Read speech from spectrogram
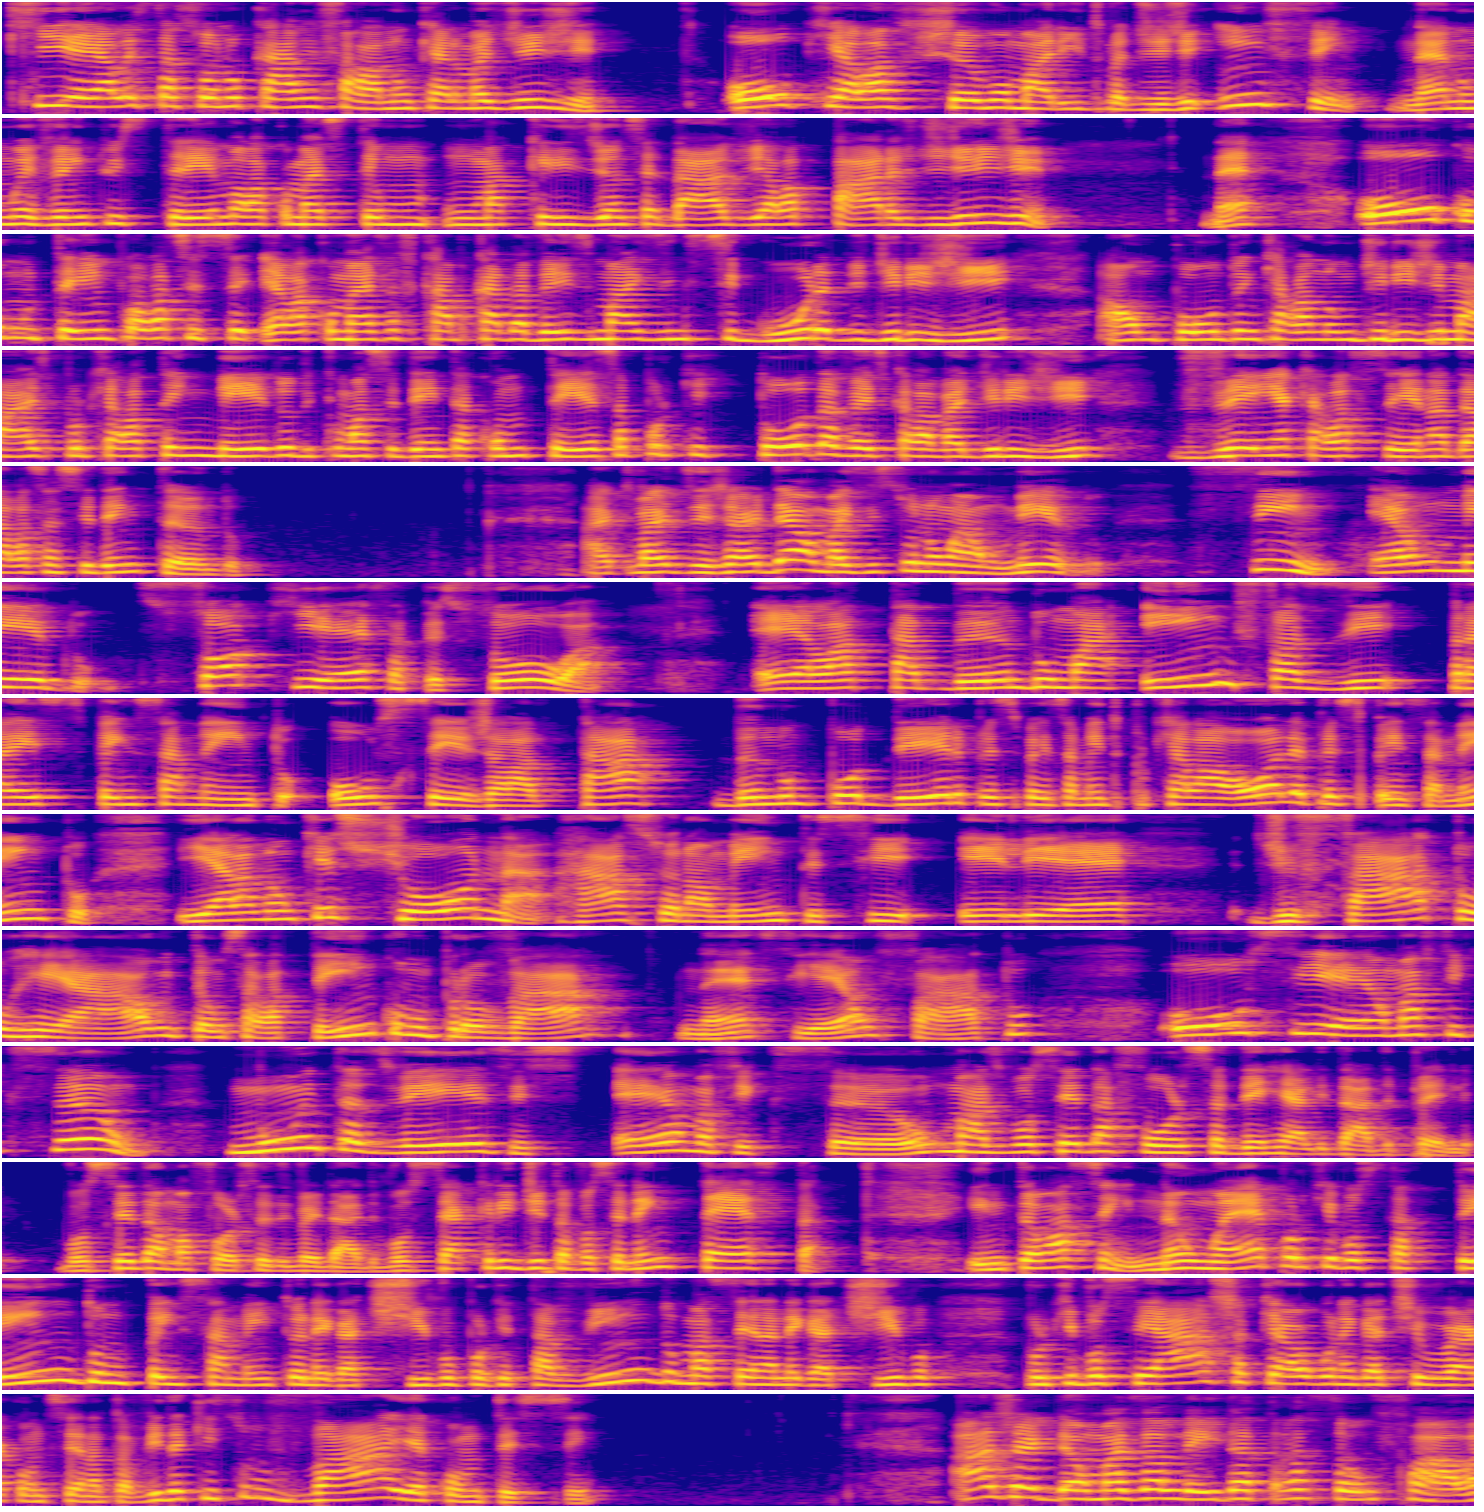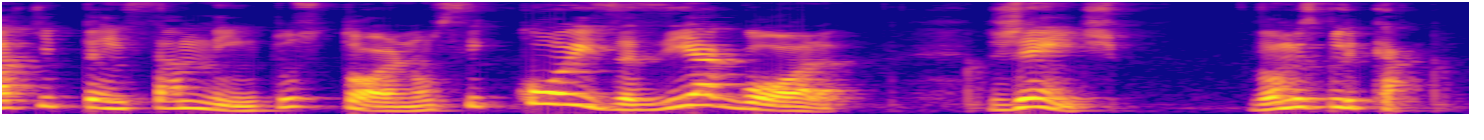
que ela estaciona o carro e fala, não quero mais dirigir. Ou que ela chama o marido para dirigir. Enfim, né? Num evento extremo, ela começa a ter um, uma crise de ansiedade e ela para de dirigir. Né? Ou com o tempo ela, se, ela começa a ficar cada vez mais insegura de dirigir a um ponto em que ela não dirige mais porque ela tem medo de que um acidente aconteça, porque toda vez que ela vai dirigir vem aquela cena dela se acidentando. Aí tu vai dizer, Jardel, mas isso não é um medo? Sim, é um medo. Só que essa pessoa ela tá dando uma ênfase para esse pensamento, ou seja, ela tá dando um poder para esse pensamento porque ela olha para esse pensamento e ela não questiona racionalmente se ele é de fato real, então se ela tem como provar, né, se é um fato ou se é uma ficção. Muitas vezes é uma ficção, mas você dá força de realidade para ele. Você dá uma força de verdade. Você acredita, você nem testa. Então, assim, não é porque você está tendo um pensamento negativo, porque está vindo uma cena negativa, porque você acha que algo negativo vai acontecer na tua vida, que isso vai acontecer. Ah, Jardel, mas a lei da atração fala que pensamentos tornam-se coisas. E agora? Gente, vamos explicar.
